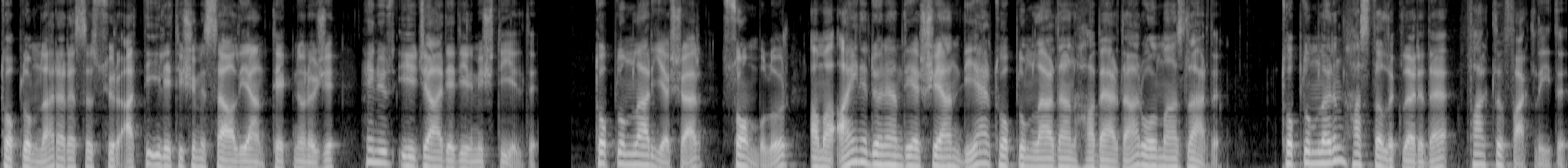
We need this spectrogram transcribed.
Toplumlar arası süratli iletişimi sağlayan teknoloji henüz icat edilmiş değildi. Toplumlar yaşar, son bulur ama aynı dönemde yaşayan diğer toplumlardan haberdar olmazlardı. Toplumların hastalıkları da farklı farklıydı.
